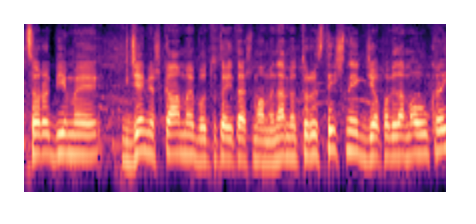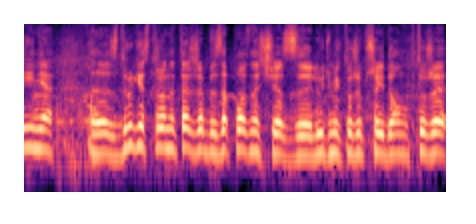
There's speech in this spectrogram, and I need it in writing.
co robimy, gdzie mieszkamy, bo tutaj też mamy namiot turystyczny, gdzie opowiadamy o Ukrainie, e, z drugiej strony też, żeby zapoznać się z ludźmi, którzy przyjdą, którzy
